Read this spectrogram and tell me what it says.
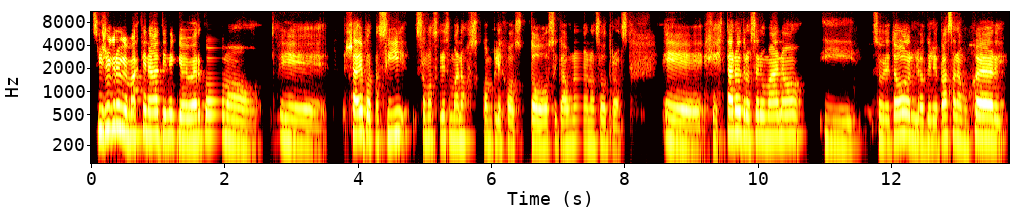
Sí, yo creo que más que nada tiene que ver como, eh, ya de por sí somos seres humanos complejos, todos y cada uno de nosotros. Eh, gestar otro ser humano y sobre todo lo que le pasa a la mujer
